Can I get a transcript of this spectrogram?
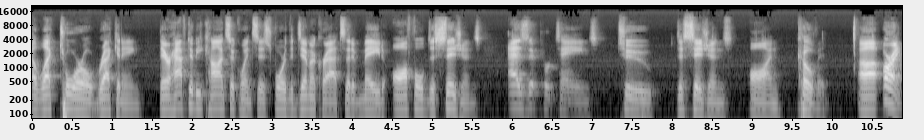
electoral reckoning. There have to be consequences for the Democrats that have made awful decisions as it pertains to decisions on COVID. Uh, all right.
